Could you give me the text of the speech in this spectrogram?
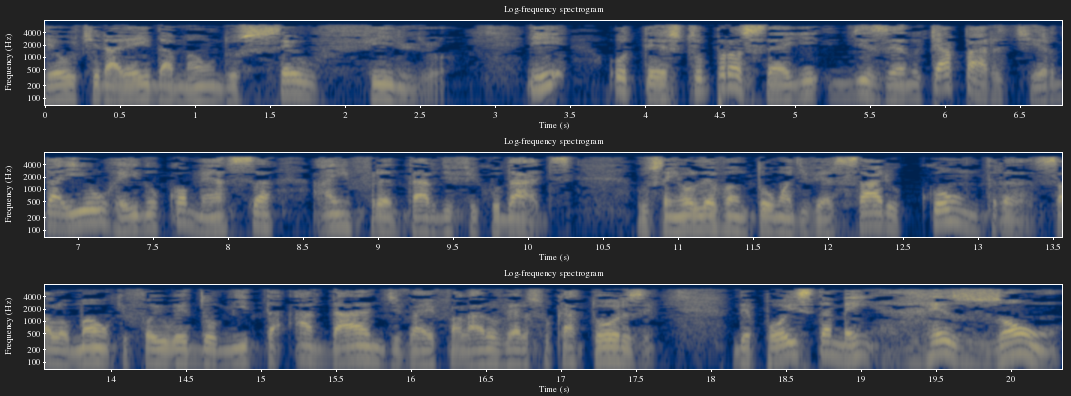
Eu o tirarei da mão do seu filho. E o texto prossegue dizendo que a partir daí o reino começa a enfrentar dificuldades o Senhor levantou um adversário contra Salomão, que foi o Edomita Haddad, vai falar o verso 14. Depois também Rezon,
